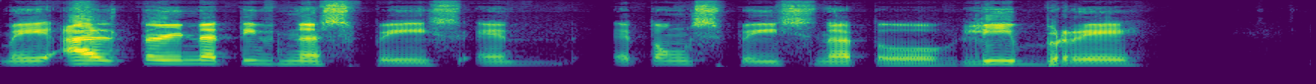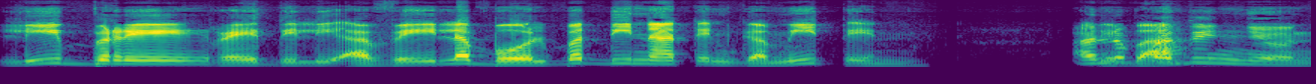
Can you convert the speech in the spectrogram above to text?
may alternative na space and itong space na to libre. Libre, readily available, but di natin gamitin? Ano diba? pa din 'yun?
